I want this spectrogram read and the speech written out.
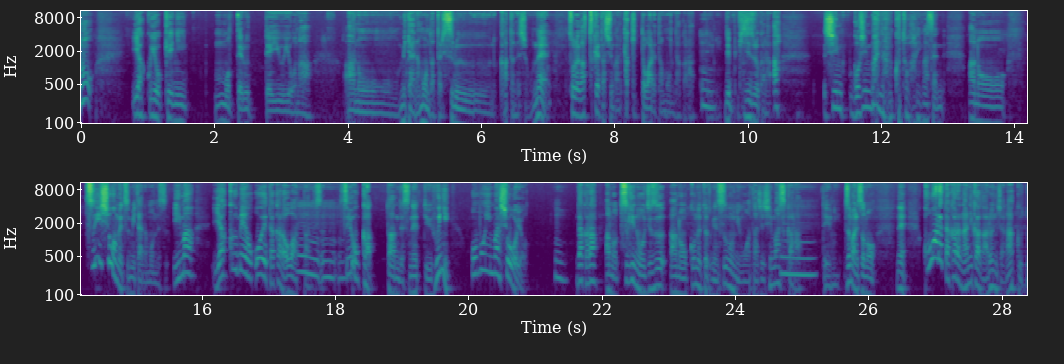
の役よけに持ってるっていうような、あのーみたいなもんだったりするかったんでしょうね。それがつけた瞬間にパキッと割れたもんだからっていうに。で、気にするから、あ、しん、ご心配になることはありません。あのー追消滅みたいなもんです。今、役目を終えたから終わったんです。強かったんですねっていうふうに思いましょうよ。うん。だから、あの、次のお数珠、あの、今度行った時にすぐにお渡ししますからっていうふうに。つまりその、ね、壊れたから何かがあるんじゃなくっ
